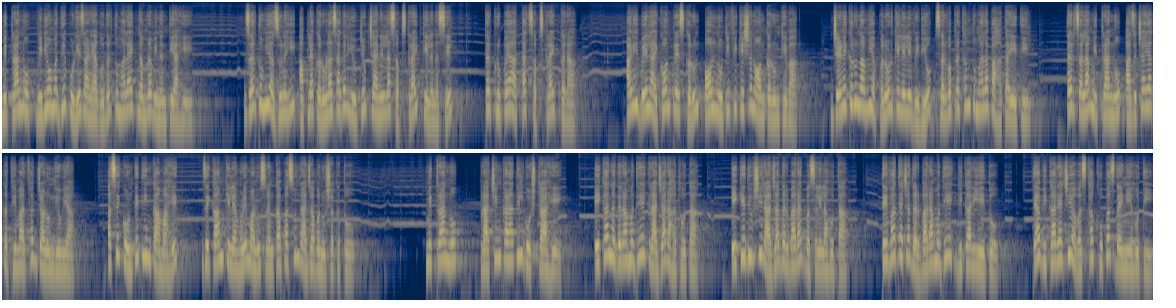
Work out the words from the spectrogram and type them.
मित्रांनो व्हिडिओमध्ये पुढे जाण्याअगोदर तुम्हाला एक नम्र विनंती आहे. जर तुम्ही अजूनही आपल्या करुणासागर यूट्यूब चॅनेलला सबस्क्राईब केलं नसेल तर कृपया आत्ताच सबस्क्राईब करा. आणि बेल आयकॉन प्रेस करून ऑल नोटिफिकेशन ऑन करून ठेवा. जेणेकरून आम्ही अपलोड केलेले व्हिडिओ सर्वप्रथम तुम्हाला पाहता येतील. तर चला मित्रांनो आजच्या या कथेमार्फत जाणून घेऊया. असे कोणते तीन काम आहेत? जे काम केल्यामुळे माणूस रंकापासून राजा बनू शकतो. मित्रांनो प्राचीन काळातील गोष्ट आहे. एका नगरामध्ये एक राजा राहत होता. एके दिवशी राजा दरबारात बसलेला होता. तेव्हा त्याच्या दरबारामध्ये एक भिकारी येतो. त्या भिकाऱ्याची अवस्था खूपच दयनीय होती.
